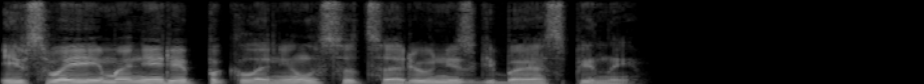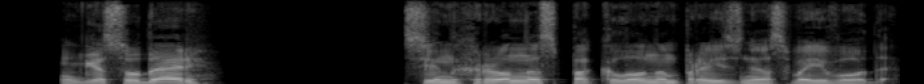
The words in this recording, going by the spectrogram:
И в своей манере поклонился царю, не сгибая спины. «Государь!» — синхронно с поклоном произнес воевода.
